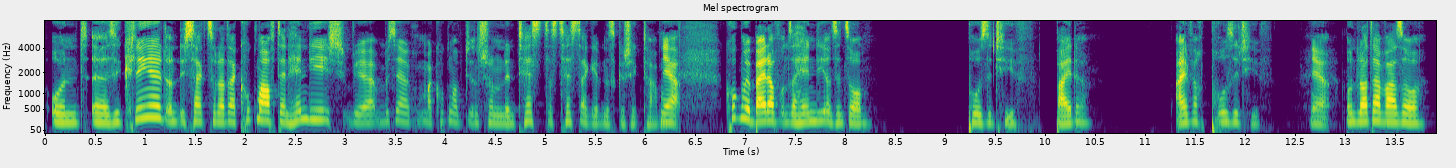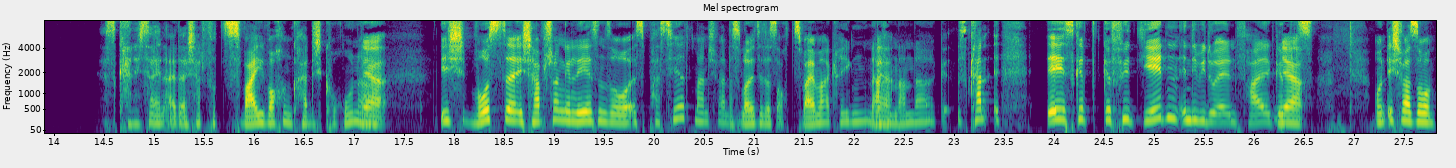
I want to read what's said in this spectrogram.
Und äh, sie klingelt und ich sage zu Lotta, guck mal auf dein Handy. Ich, wir müssen ja mal gucken, ob die uns schon den Test, das Testergebnis geschickt haben. Ja. Gucken wir beide auf unser Handy und sind so positiv. Beide. Einfach positiv. Ja. Und Lotta war so, das kann nicht sein, Alter. Ich hatte vor zwei Wochen hatte ich Corona Ja. Ich wusste, ich habe schon gelesen, so es passiert manchmal, dass Leute das auch zweimal kriegen nacheinander. Es kann, es gibt gefühlt jeden individuellen Fall gibt's. Und ich war so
